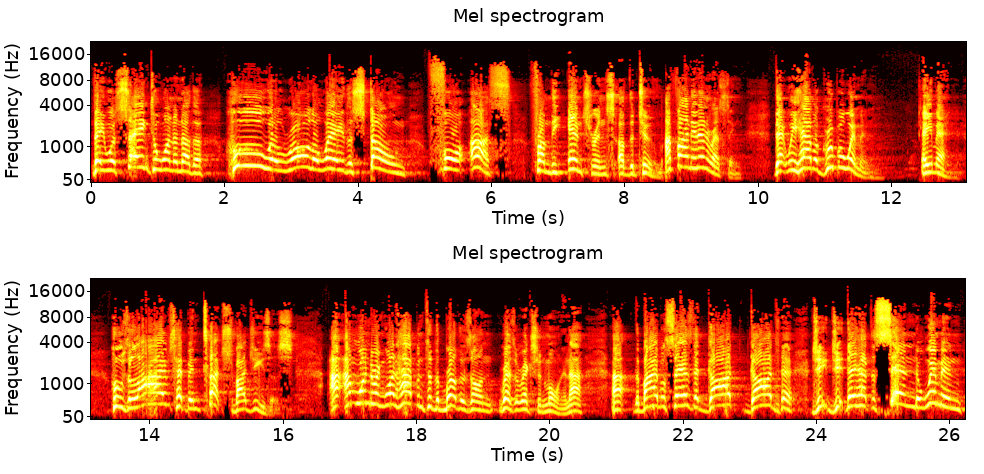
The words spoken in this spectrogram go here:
They were saying to one another, Who will roll away the stone for us from the entrance of the tomb? I find it interesting that we have a group of women, amen, whose lives have been touched by Jesus. I, am wondering what happened to the brothers on resurrection morning. I, uh, the Bible says that God, God, G- G- they had to send the women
